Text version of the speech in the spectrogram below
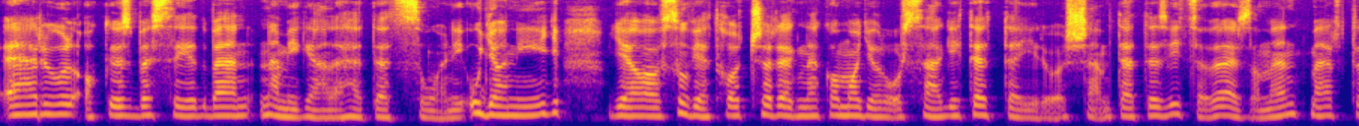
erről a közbeszédben nem igen lehetett szólni. Ugyanígy ugye a szovjet hadseregnek a magyarországi tetteiről sem. Tehát ez vice versa ment, mert,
